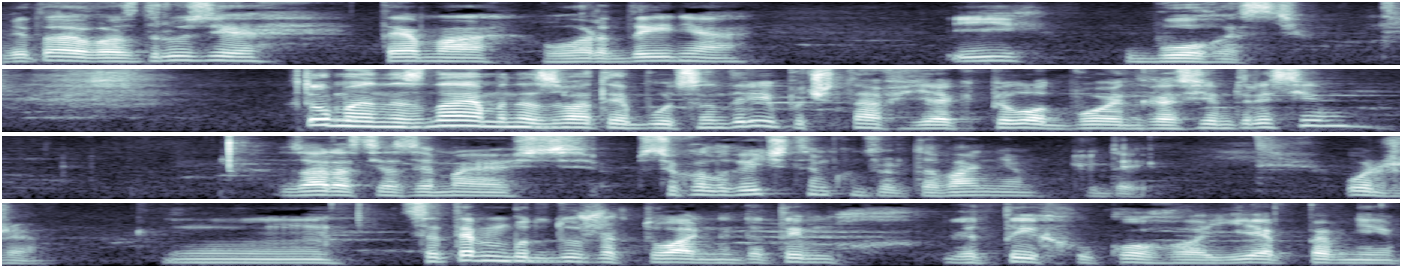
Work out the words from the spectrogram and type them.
Вітаю вас, друзі. Тема гординя і убогость. Хто мене не знає, мене звати Буц Андрій. Починав як пілот Боїнга 737. Зараз я займаюся психологічним консультуванням людей. Отже, ця тема буде дуже актуальна для, тим, для тих, у кого є певні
